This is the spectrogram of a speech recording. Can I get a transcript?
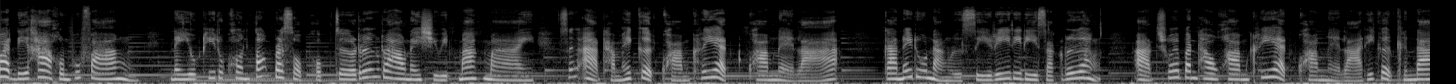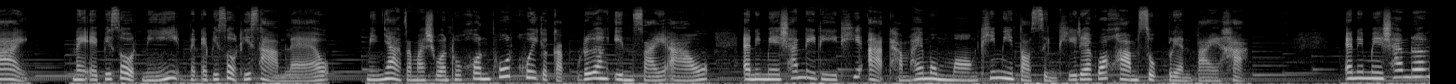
วัสดีค่ะคุณผู้ฟัง ในยุคที่ทุกคนต้องประสบพบเจอเรื่องราวในชีวิตมากมาย ซึ่งอาจทำให้เกิดความเครียด ความเหนื่อยล้า การได้ดูหนังหรือซีรีส์ดีๆ สักเรื่อง อาจช่วยบรรเทาความเครียด ความเหนื่อยล้าที่เกิดขึ้นได้ ใน episode นี้เป็น episode ที่ 3 แล้ว มิ้นอยากจะมาชวนทุกคนพูดคุยเกี่ยวกับเรื่อง Inside Out แอนิเมชันดีๆ ที่อาจทำให้มุมมองที่มีต่อสิ่งที่เรียกว่าความสุขเปลี่ยนไปค่ะ แอนิเมชันเรื่อง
